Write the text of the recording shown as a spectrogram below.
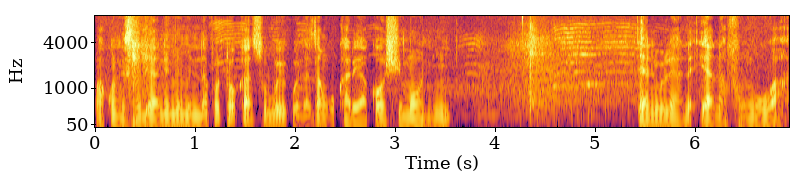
wa kunisaidia. Yani mimi ninapotoka asubuhi kwenda zangu Kariakoo Shimoni, yani yule ana- yeye anafungua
